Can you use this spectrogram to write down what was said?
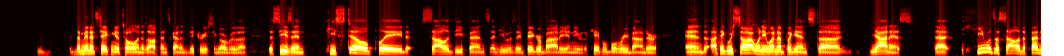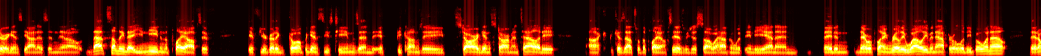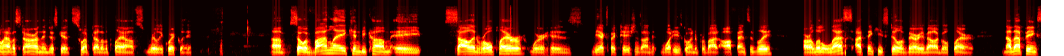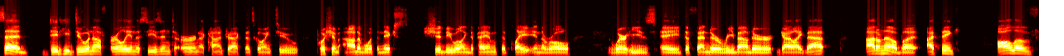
the minutes taking a toll and his offense kind of decreasing over the, the season, he still played solid defense and he was a bigger body and he was a capable rebounder. And I think we saw it when he went up against uh, Giannis that he was a solid defender against Giannis. And, you know, that's something that you need in the playoffs if, if you're going to go up against these teams and it becomes a star against star mentality, uh, because that's what the playoffs is. We just saw what happened with Indiana and they didn't, they were playing really well even after Oladipo went out. They don't have a star and they just get swept out of the playoffs really quickly. Um, so if Vonleh can become a solid role player where his the expectations on what he's going to provide offensively are a little less, I think he's still a very valuable player. Now that being said, did he do enough early in the season to earn a contract that's going to push him out of what the Knicks should be willing to pay him to play in the role where he's a defender, rebounder, guy like that? I don't know, but I think all of,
